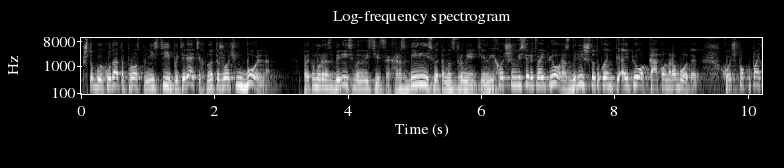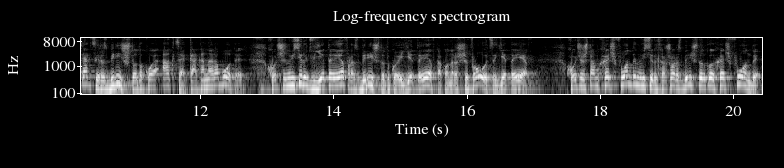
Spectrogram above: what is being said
чтобы куда-то просто нести и потерять их, ну это же очень больно. Поэтому разберись в инвестициях, разберись в этом инструменте. И хочешь инвестировать в IPO, разберись, что такое IPO, как он работает. Хочешь покупать акции, разберись, что такое акция, как она работает. Хочешь инвестировать в ETF, разберись, что такое ETF, как он расшифровывается, ETF. Хочешь там хедж-фонд инвестировать, хорошо разберись, что такое хедж-фонды.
